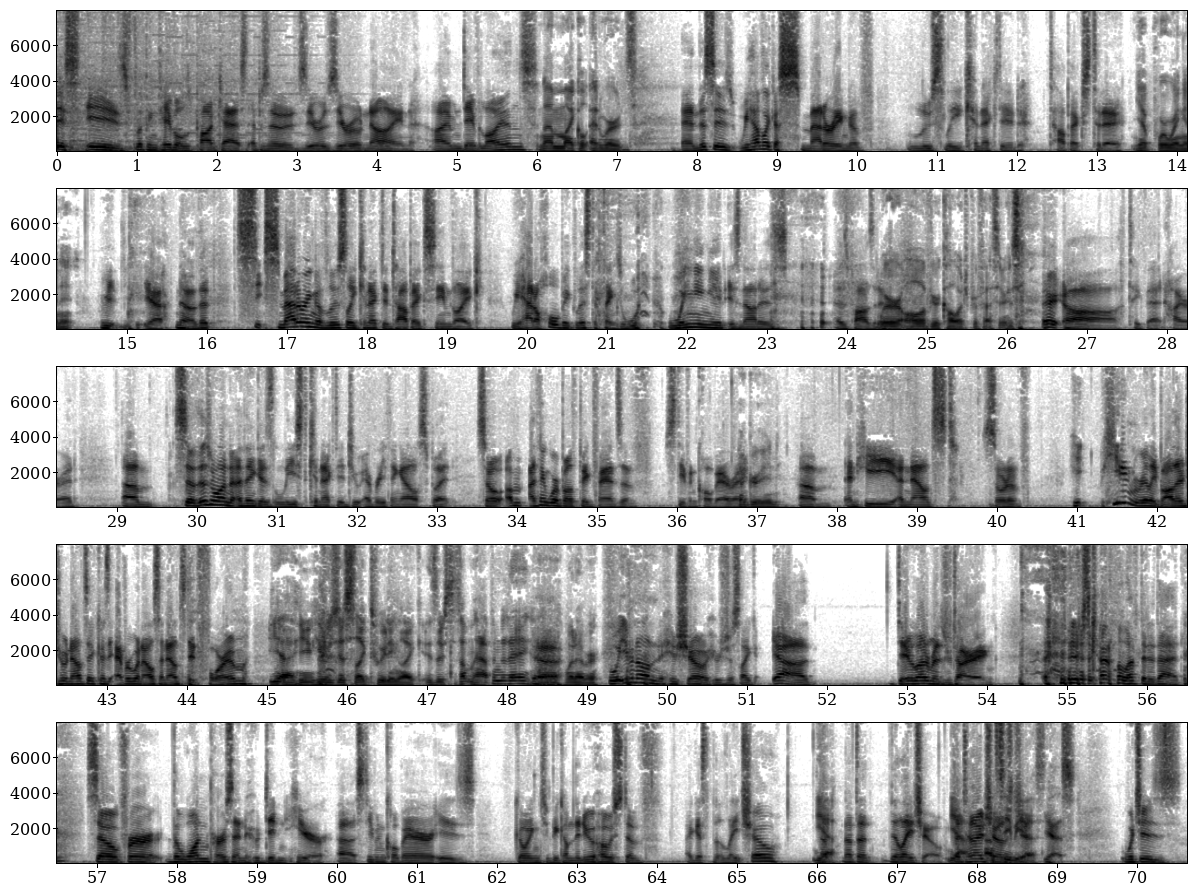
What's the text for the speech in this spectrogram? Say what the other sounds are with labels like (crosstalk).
This is Flipping Tables Podcast, episode 009. I'm David Lyons, And I'm Michael Edwards. and this is, we have like a smattering of loosely connected topics today. Yep, we're winging it. We, yeah, no, that see, smattering of loosely connected topics seemed like we had a whole big list of things. (laughs) Winging it is not as as positive. We're all of your college professors. (laughs) There, oh, take that, higher ed. Um, so this one I think is least connected to everything else, but so um, I think we're both big fans of Stephen Colbert, right? Agreed. Um, and he announced sort of he he didn't really bother to announce it because everyone else announced it for him. Yeah, he, he was just like tweeting like, "Is there something happened today?" Yeah. Uh, whatever. Well, even on his show, he was just like, "Yeah, David Letterman's retiring." (laughs) He just kind of left it at that. So, for the one person who didn't hear, uh, Stephen Colbert is going to become the new host of, I guess, the Late Show. Yeah. not, not the the Late Show. Yeah, the Tonight Show. CBS. yes, which is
